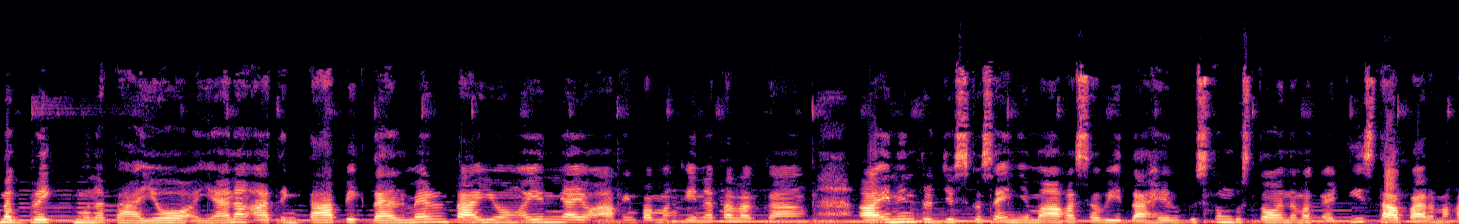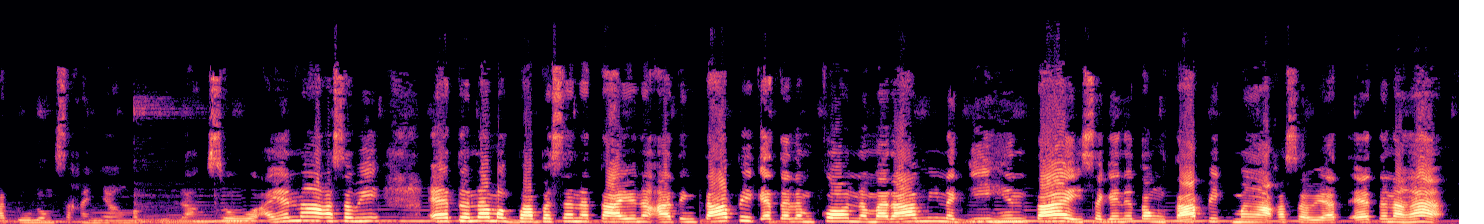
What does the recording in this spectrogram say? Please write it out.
nag-break muna tayo. Ayan ang ating topic dahil meron tayong, ayun nga yung aking pamangkin na talagang uh, in-introduce ko sa inyo mga kasawi dahil gustong gusto na mag-artista para makatulong sa kanyang magulang. So, ayan mga kasawi, eto na magbabasa na tayo ng ating topic at alam ko na maraming naghihintay sa ganitong topic mga kasawi at eto na nga.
